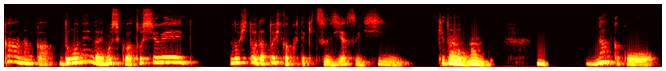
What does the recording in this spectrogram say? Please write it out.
がなんか同年代もしくは年上の人だと比較的通じやすいし、けうんど、うんうん。なんかこう、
